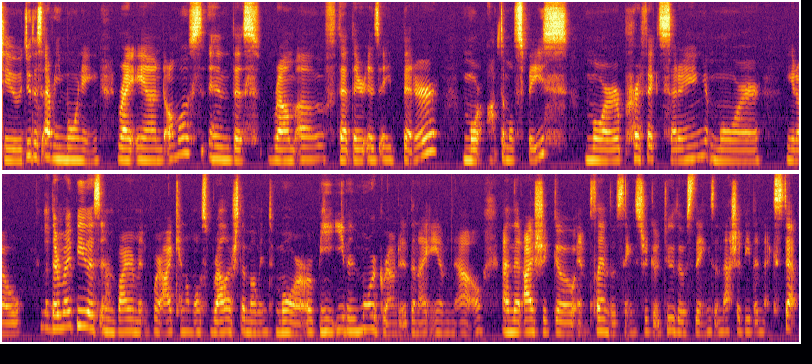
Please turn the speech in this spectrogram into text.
to do this every morning, right? And almost in this realm of that there is a better, more optimal space, more perfect setting, more, you know, there might be this environment where I can almost relish the moment more or be even more grounded than I am now, and that I should go and plan those things, should go do those things, and that should be the next step.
